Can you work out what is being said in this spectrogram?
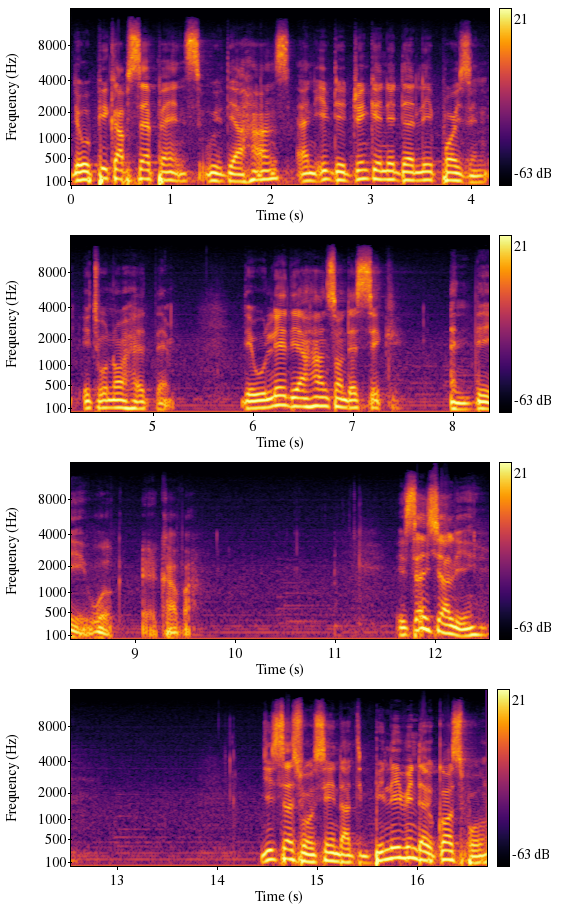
They will pick up serpents with their hands, and if they drink any deadly poison, it will not hurt them. They will lay their hands on the sick, and they will recover. Essentially, Jesus was saying that believing the gospel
